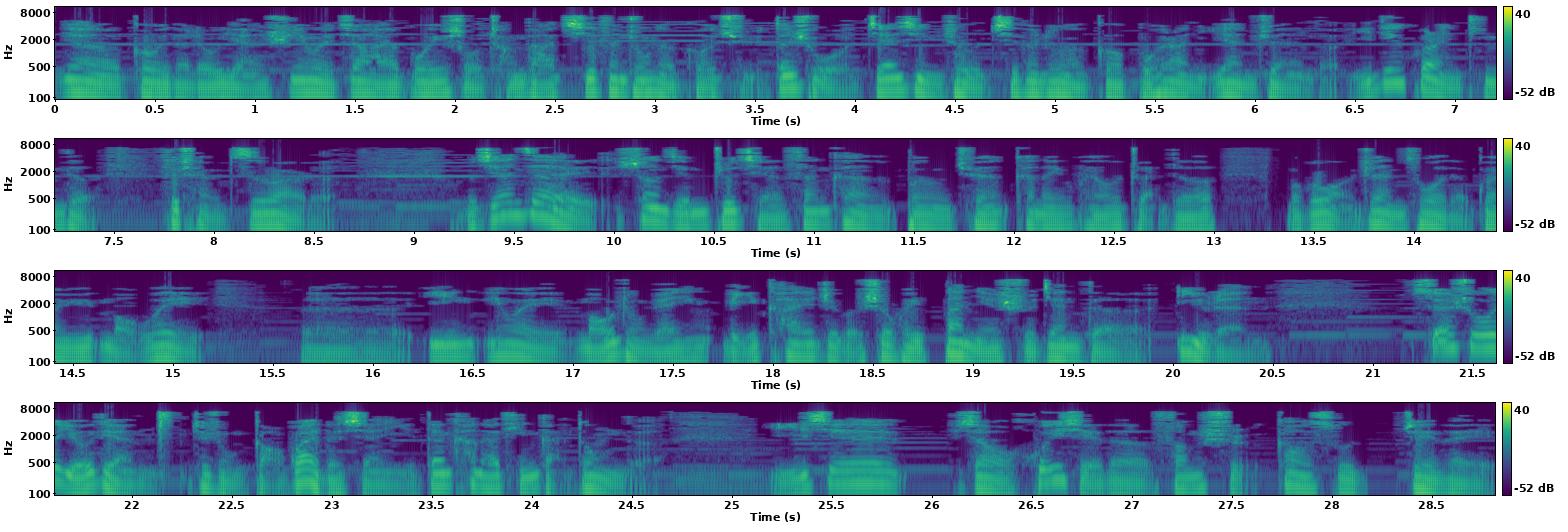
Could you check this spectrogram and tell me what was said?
念了各位的留言，是因为将来播一首长达七分钟的歌曲。但是我坚信这首七分钟的歌不会让你厌倦的，一定会让你听得非常有滋味的。我今天在上节目之前翻看朋友圈，看到一个朋友转的某个网站做的关于某位呃因因为某种原因离开这个社会半年时间的艺人，虽然说有点这种搞怪的嫌疑，但看来挺感动的，以一些。比较诙谐的方式告诉这位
